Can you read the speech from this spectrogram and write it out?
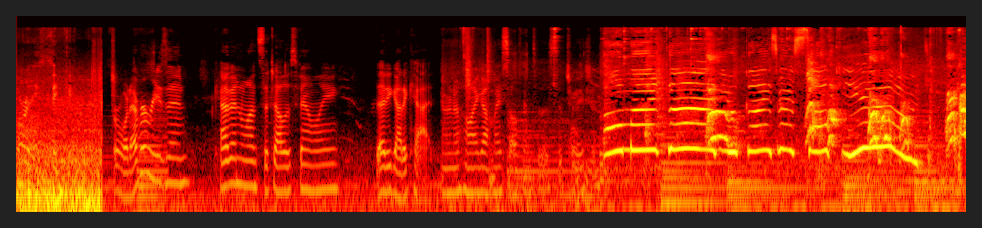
What were they thinking? For whatever reason, Kevin wants to tell his family that he got a cat. I don't know how I got myself into this situation. Oh my god! You guys are so cute!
